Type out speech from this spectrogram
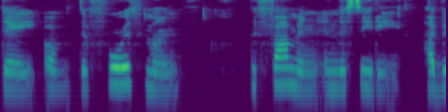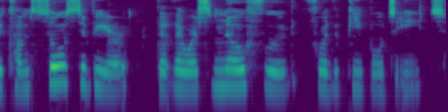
day of the fourth month, the famine in the city had become so severe that there was no food for the people to eat.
